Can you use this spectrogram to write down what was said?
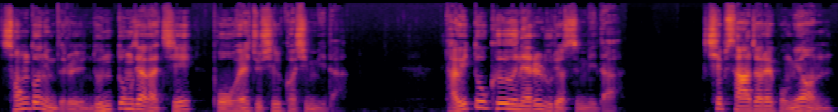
성도님들을 눈동자 같이 보호해 주실 것입니다. 다윗도 그 은혜를 누렸습니다. 14절에 보면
